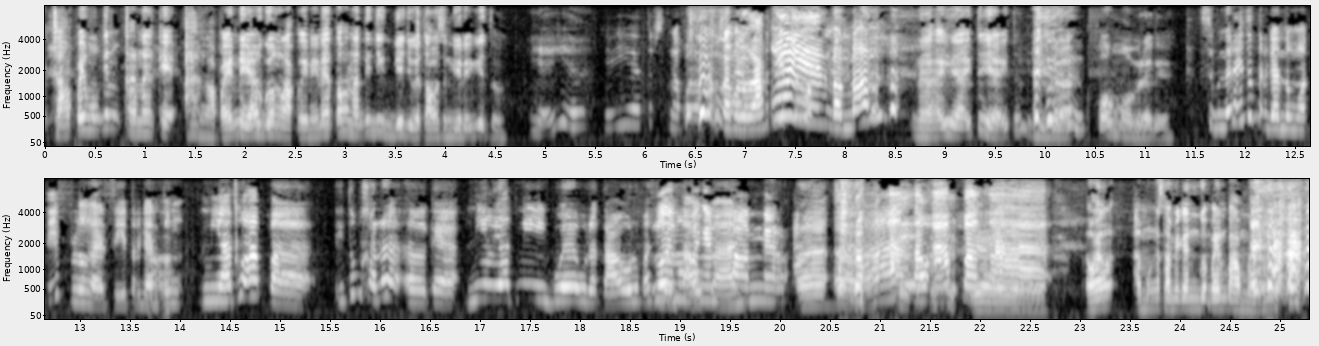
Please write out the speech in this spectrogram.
Capek mungkin karena kayak ah ngapain deh ya gue ngelakuin ini? Toh nanti dia juga tahu sendiri gitu Iya iya. ya iya terus kenapa Kenapa lu lakuin, Bambang? nah iya itu ya itu juga FOMO berarti Sebenarnya itu tergantung motif lu gak sih? Tergantung niat lu apa. Itu karena eh, kayak nih lihat nih gue udah tahu lu pasti belum emang tahu pengen kan. pamer Eh, eh, atau apa Iya, iya, kak? iya. well mengesampingkan gue pengen pamer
